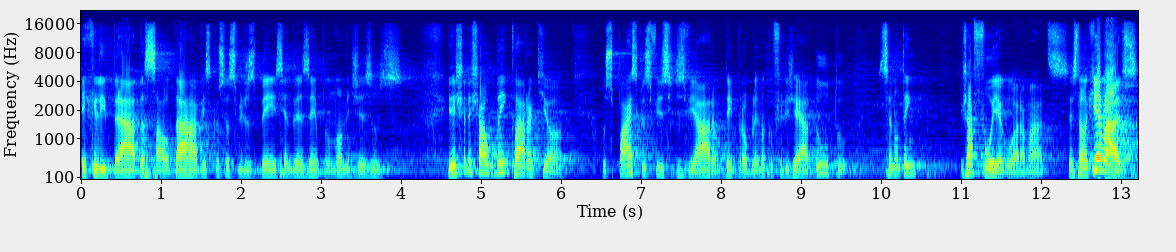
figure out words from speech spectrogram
Equilibradas, saudáveis, com seus filhos bem, sendo exemplo no nome de Jesus. E deixa eu deixar algo bem claro aqui, ó. Os pais que os filhos se desviaram, tem problema que o filho já é adulto, você não tem. Já foi agora, amados. Vocês estão aqui, amados?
